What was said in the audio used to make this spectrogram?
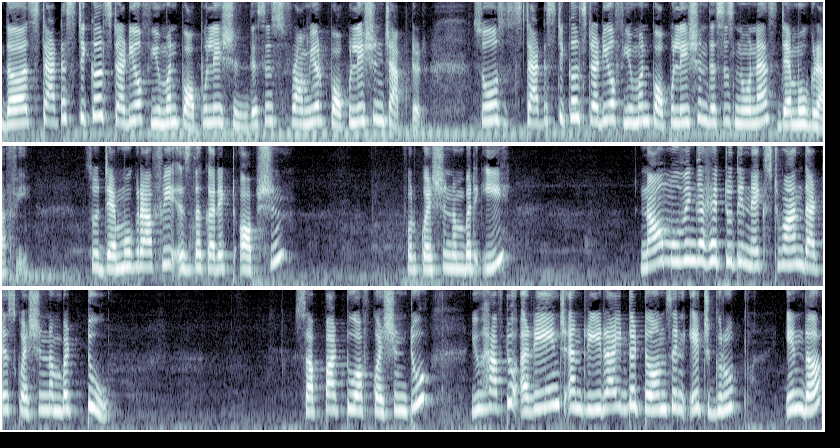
the statistical study of human population. This is from your population chapter. So statistical study of human population, this is known as demography. So demography is the correct option for question number E. Now moving ahead to the next one that is question number 2. Subpart 2 of question 2. You have to arrange and rewrite the terms in each group in the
